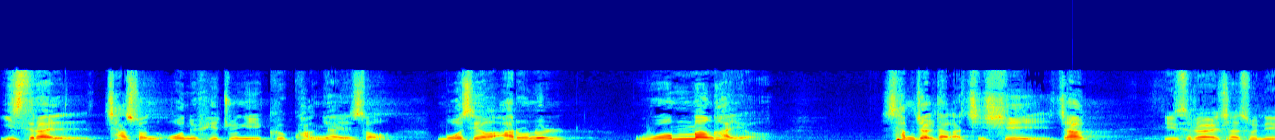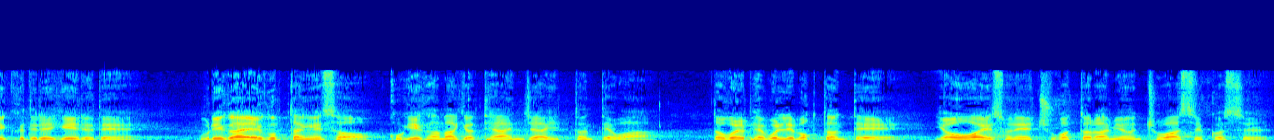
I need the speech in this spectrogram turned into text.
이스라엘 자손 온 회중이 그 광야에서 모세와 아론을 원망하여 3절 다 같이 시작. 이스라엘 자손이 그들에게 이르되 우리가 애굽 땅에서 고기 가마 곁에 앉아 있던 때와 떡을 배불리 먹던 때에 여호와의 손에 죽었더라면 좋았을 것을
